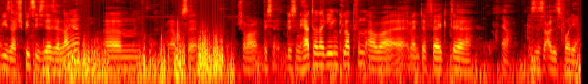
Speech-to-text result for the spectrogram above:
wie gesagt, spielt sich sehr, sehr lange. Ähm, da musst du schon mal ein bisschen, ein bisschen härter dagegen klopfen, aber äh, im Endeffekt, äh, ja, es ist alles vor dir.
